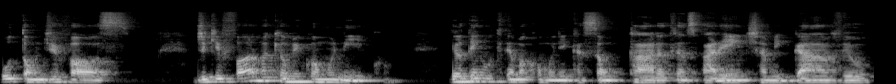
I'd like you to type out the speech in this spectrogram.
o tom de voz, de que forma que eu me comunico. Eu tenho que ter uma comunicação clara, transparente, amigável,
